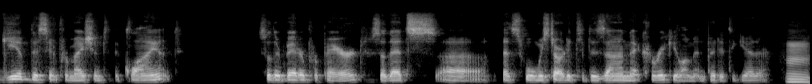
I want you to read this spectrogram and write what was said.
give this information to the client so they're better prepared. So that's uh, that's when we started to design that curriculum and put it together. Hmm.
